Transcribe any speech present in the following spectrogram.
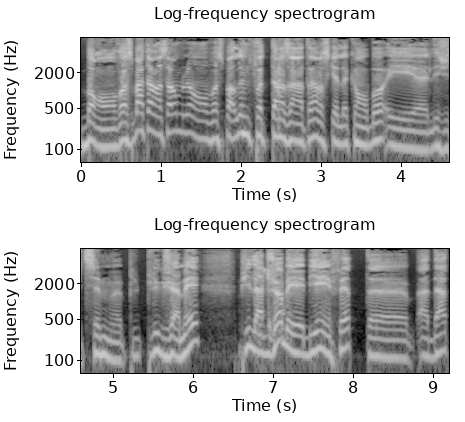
Bon, on va se battre ensemble, là. on va se parler une fois de temps en temps parce que le combat est euh, légitime euh, plus, plus que jamais. Puis la job est bien faite euh, à date.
